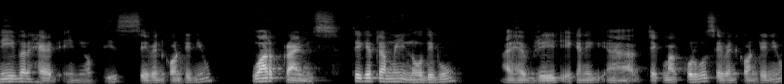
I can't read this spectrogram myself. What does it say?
never had any of this save and continue war crimes সেক্ষেত্রে আমি নো দেব। আই হ্যাভ রিড এখানে চেকমার্ক করব save and continue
